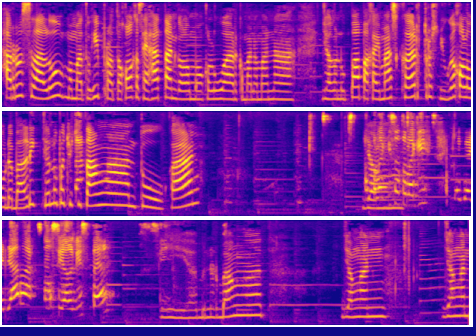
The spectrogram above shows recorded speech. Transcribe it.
harus selalu mematuhi protokol kesehatan kalau mau keluar ke mana-mana. Jangan lupa pakai masker, terus juga kalau udah balik jangan lupa cuci tangan tuh kan. Apalagi satu lagi Jaga jarak Social distance Iya, bener banget. Jangan jangan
